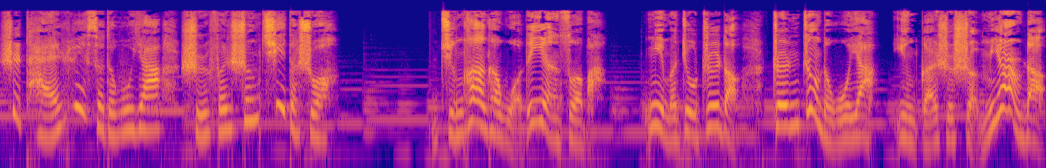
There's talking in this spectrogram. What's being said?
是苔绿色的乌鸦十分生气的说：“请看看我的颜色吧，你们就知道真正的乌鸦应该是什么样的。”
